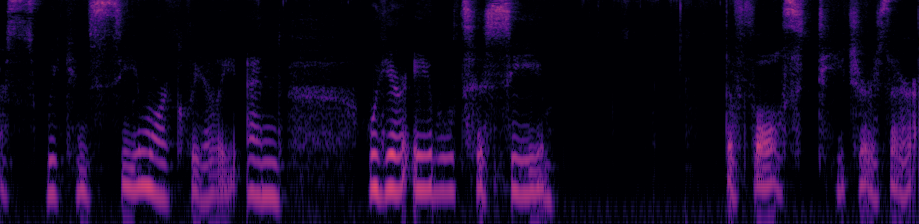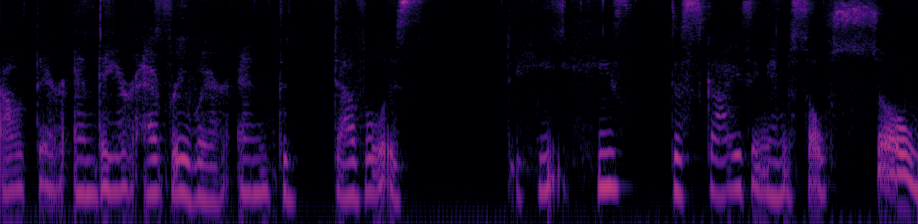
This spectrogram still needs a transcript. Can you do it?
us. We can see more clearly and we are able to see the false teachers that are out there and they are everywhere and the devil is he he's disguising himself so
